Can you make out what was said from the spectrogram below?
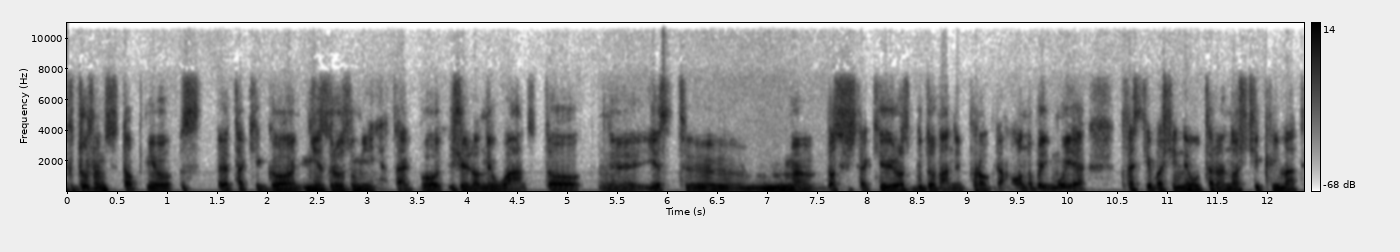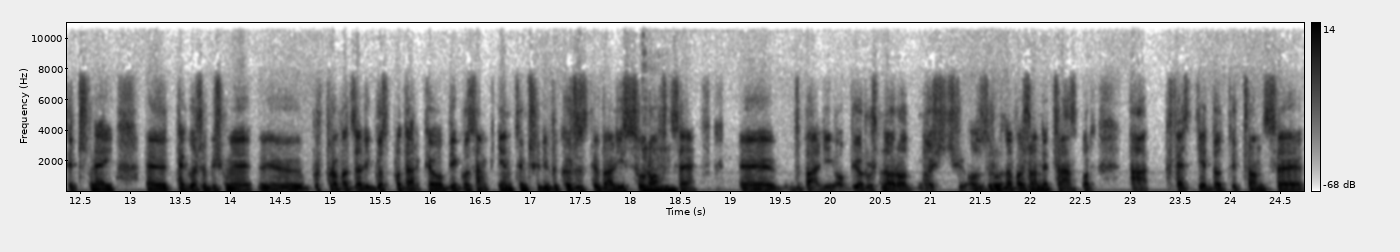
w dużym stopniu z takiego niezrozumienia, tak? Bo Zielony Ład to e, jest e, dosyć taki rozbudowany program. On obejmuje kwestie właśnie neutralności klimatycznej, e, tego, żebyśmy e, wprowadzali gospodarkę o obiegu zamkniętym, czyli wykorzystywali surowce, e, dbali o bioróżnorodność, o zrównoważony transport, a kwestie dotyczące e,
